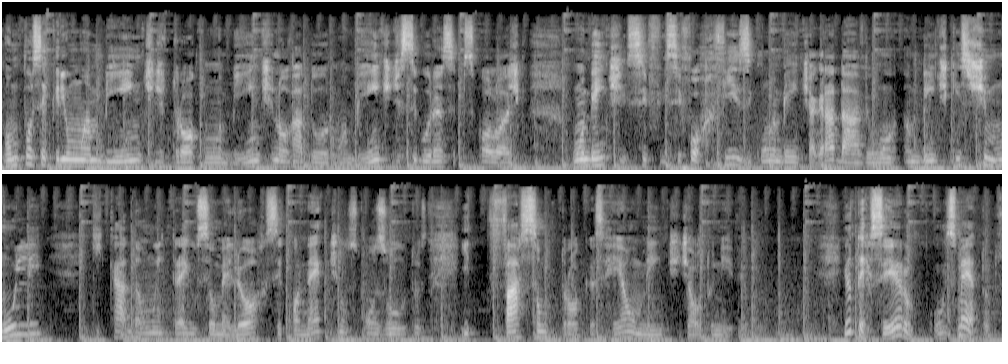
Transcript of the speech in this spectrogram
Como você cria um ambiente de troca, um ambiente inovador, um ambiente de segurança psicológica, um ambiente, se, se for físico, um ambiente agradável, um ambiente que estimule que cada um entregue o seu melhor, se conecte uns com os outros e façam trocas realmente de alto nível. E o terceiro, os métodos.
